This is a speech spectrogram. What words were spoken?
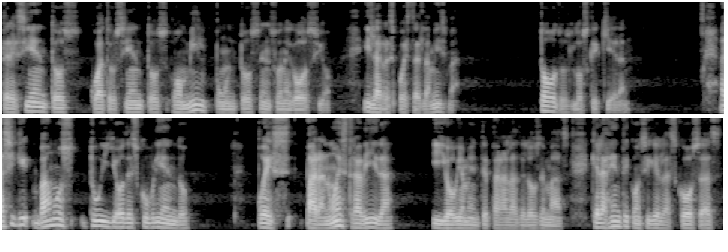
300, 400 o 1000 puntos en su negocio? Y la respuesta es la misma. Todos los que quieran. Así que vamos tú y yo descubriendo, pues para nuestra vida, y obviamente para las de los demás, que la gente consigue las cosas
